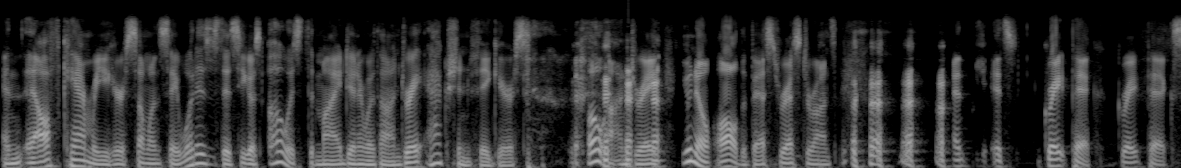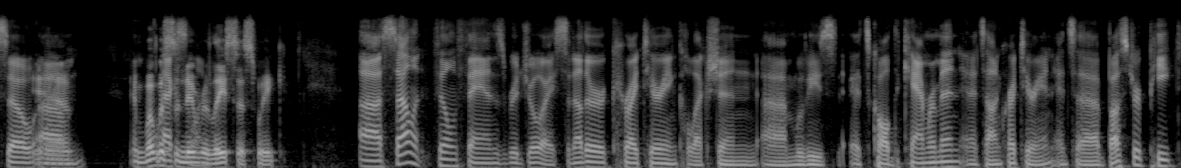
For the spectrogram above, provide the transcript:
And off camera, you hear someone say, "What is this?" He goes, "Oh, it's the My Dinner with Andre action figures." oh, Andre, you know all the best restaurants, and it's great pick, great pick. So, Yeah. um, And what was the new release this week? uh, silent film fans rejoice. Another Criterion Collection uh, movies. It's called The Cameraman, and it's on Criterion. It's uh, Buster Peak.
